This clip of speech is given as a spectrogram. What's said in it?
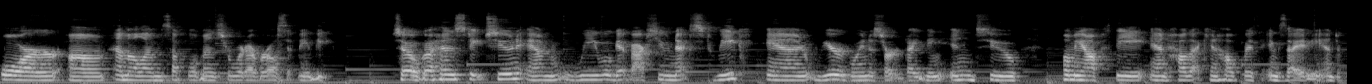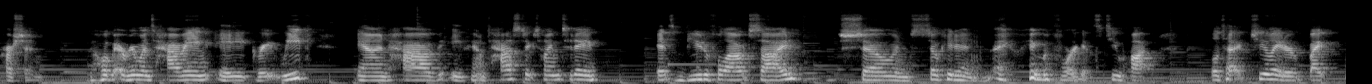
or um, MLM supplements or whatever else it may be. So go ahead and stay tuned, and we will get back to you next week. And we are going to start diving into homeopathy and how that can help with anxiety and depression. I hope everyone's having a great week and have a fantastic time today. It's beautiful outside, so and soak it in before it gets too hot. We'll talk to you later. Bye.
